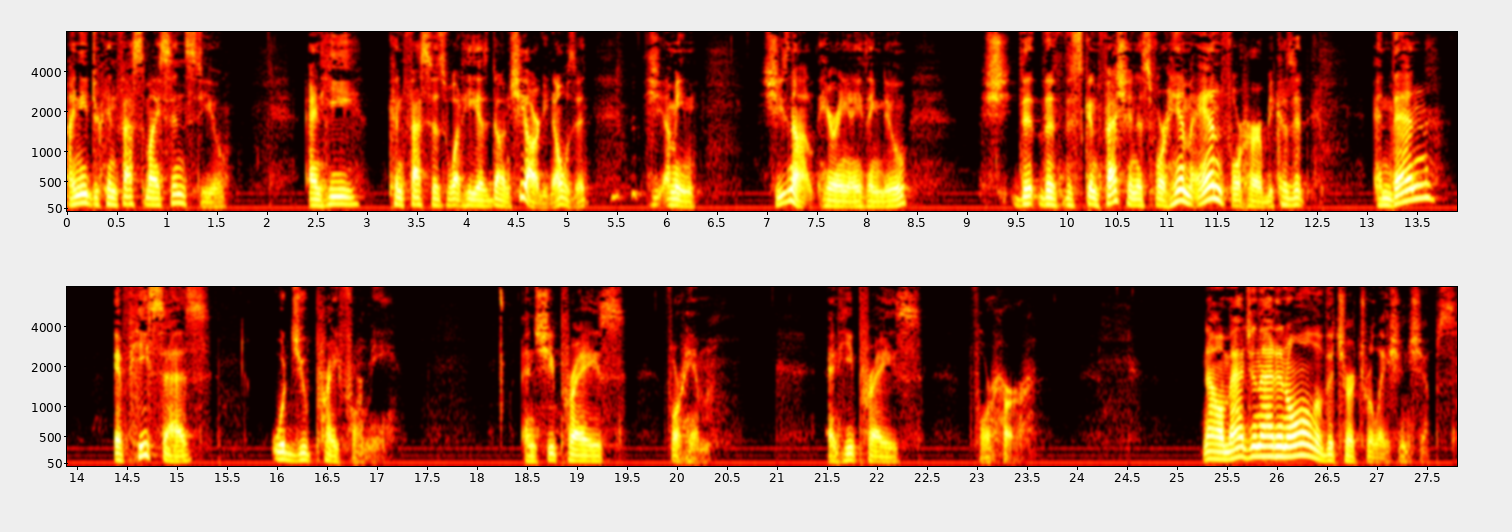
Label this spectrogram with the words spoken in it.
I need to confess my sins to you? And he confesses what he has done. She already knows it. She, I mean, she's not hearing anything new. She, the, the, this confession is for him and for her because it. And then, if he says, would you pray for me? And she prays for him. And he prays for her. Now imagine that in all of the church relationships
